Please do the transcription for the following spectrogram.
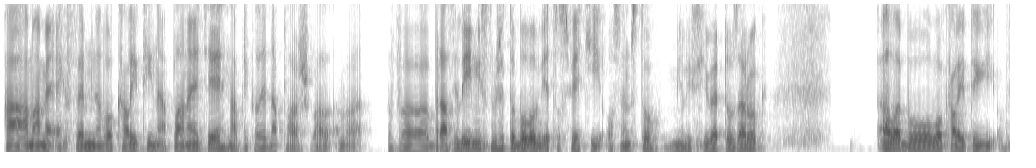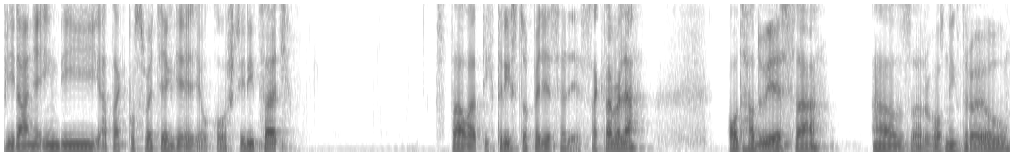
a máme extrémne lokality na planéte, napríklad jedna pláž v, v, v Brazílii, myslím, že to bolo, kde to svieti 800 milisievertov za rok, alebo lokality v Iráne, Indii a tak po svete, kde je okolo 40. Stále tých 350 je sakra veľa. Odhaduje sa, z rôznych zdrojov,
